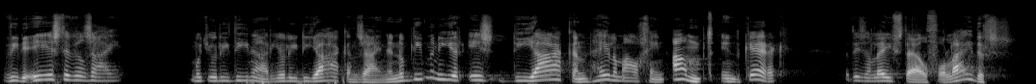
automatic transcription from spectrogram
wie de eerste wil zijn, moet jullie dienaar, jullie diaken zijn. En op die manier is diaken helemaal geen ambt in de kerk. Het is een leefstijl voor leiders.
